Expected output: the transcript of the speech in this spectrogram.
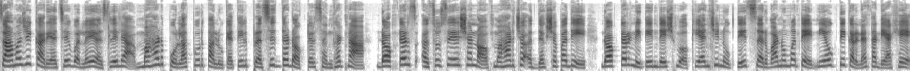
सामाजिक कार्याचे वलय असलेल्या महाड पोलादपूर तालुक्यातील प्रसिद्ध डॉक्टर संघटना डॉक्टर्स असोसिएशन ऑफ महाडच्या अध्यक्षपदी डॉक्टर नितीन देशमुख यांची नुकतीच सर्वानुमते नियुक्ती करण्यात आली आहे.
